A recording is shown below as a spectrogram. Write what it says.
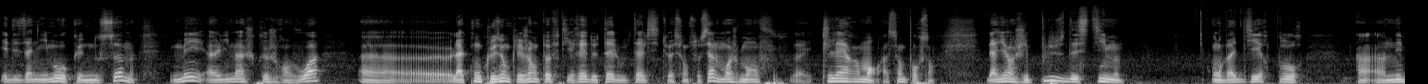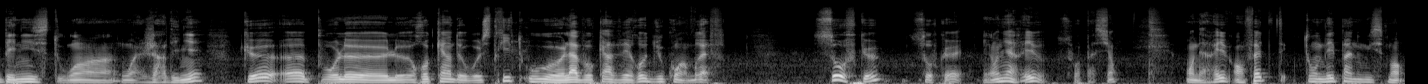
et des animaux que nous sommes, mais euh, l'image que je renvoie, euh, la conclusion que les gens peuvent tirer de telle ou telle situation sociale, moi je m'en fous, clairement, à 100%. D'ailleurs, j'ai plus d'estime, on va dire, pour un, ébéniste ou un, jardinier que euh, pour le, requin de Wall Street ou euh, l'avocat véreux du coin, bref. Sauf que, sauf que, et on y arrive, sois patient, on y arrive, en fait, ton épanouissement,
